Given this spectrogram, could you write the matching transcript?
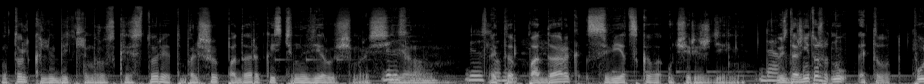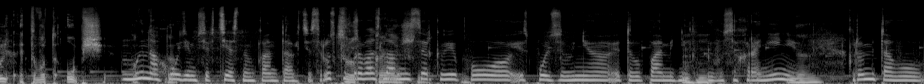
не только любителям русской истории, это большой подарок истинно верующим россиянам. Безусловно. Безусловно. Это подарок светского учреждения. Да. То есть даже не то, что ну, это вот, это вот общее. Мы вот, находимся да. в тесном контакте с Русской с Православной конечно. Церковью по использованию этого памятника, угу. по его сохранению. Да. Кроме того,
